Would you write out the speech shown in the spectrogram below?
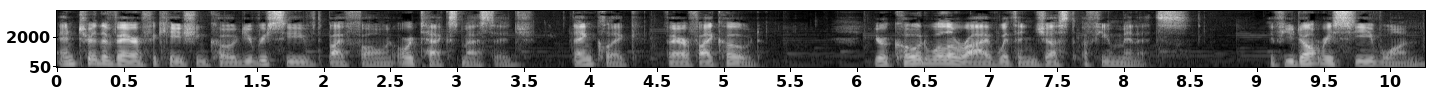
Enter the verification code you received by phone or text message, then click Verify Code. Your code will arrive within just a few minutes. If you don't receive one,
